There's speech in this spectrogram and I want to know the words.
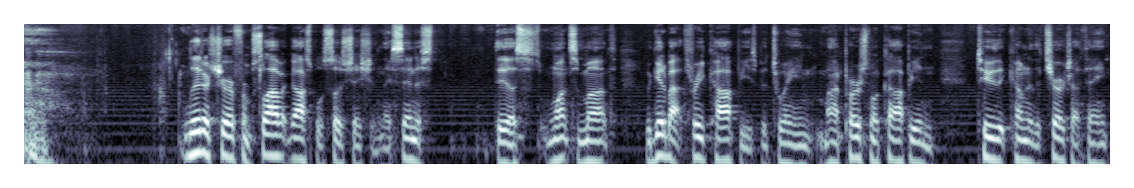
literature from Slavic Gospel Association. They send us this once a month we get about three copies between my personal copy and two that come to the church, I think.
